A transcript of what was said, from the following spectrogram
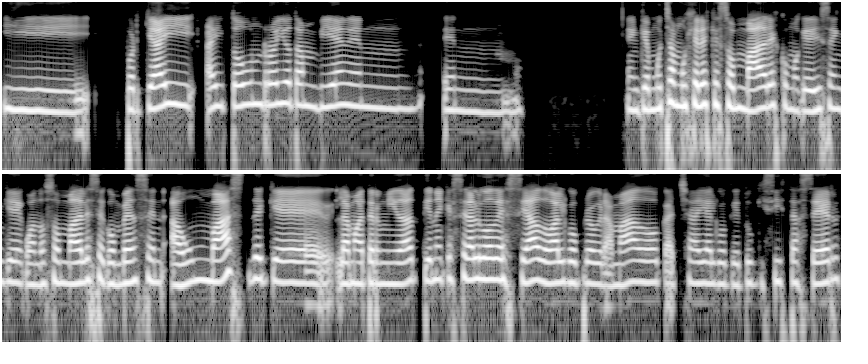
Y porque hay, hay todo un rollo también en, en, en que muchas mujeres que son madres como que dicen que cuando son madres se convencen aún más de que la maternidad tiene que ser algo deseado, algo programado, ¿cachai? Algo que tú quisiste hacer,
